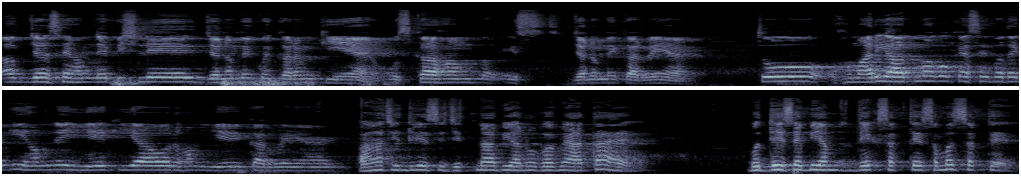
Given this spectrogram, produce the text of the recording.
अब जैसे हमने पिछले जन्म में कोई कर्म किए हैं, उसका हम इस जन्म में कर रहे हैं। तो हमारी आत्मा को कैसे पता कि हमने ये किया और हम ये कर रहे हैं? पाँच इंद्रिय से जितना भी अनुभव में आता है, बुद्धि से भी हम देख सकते हैं, समझ सकते हैं।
